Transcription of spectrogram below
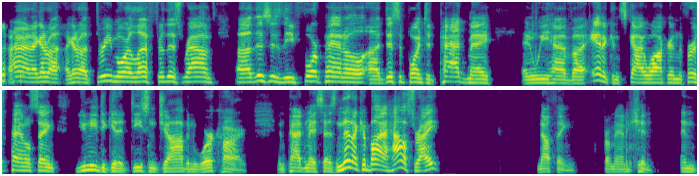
All right, I got about I got about three more left for this round. Uh, this is the four panel uh, disappointed Padme, and we have uh, Anakin Skywalker in the first panel saying, "You need to get a decent job and work hard." And Padme says, "And then I can buy a house, right?" Nothing from Anakin. And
